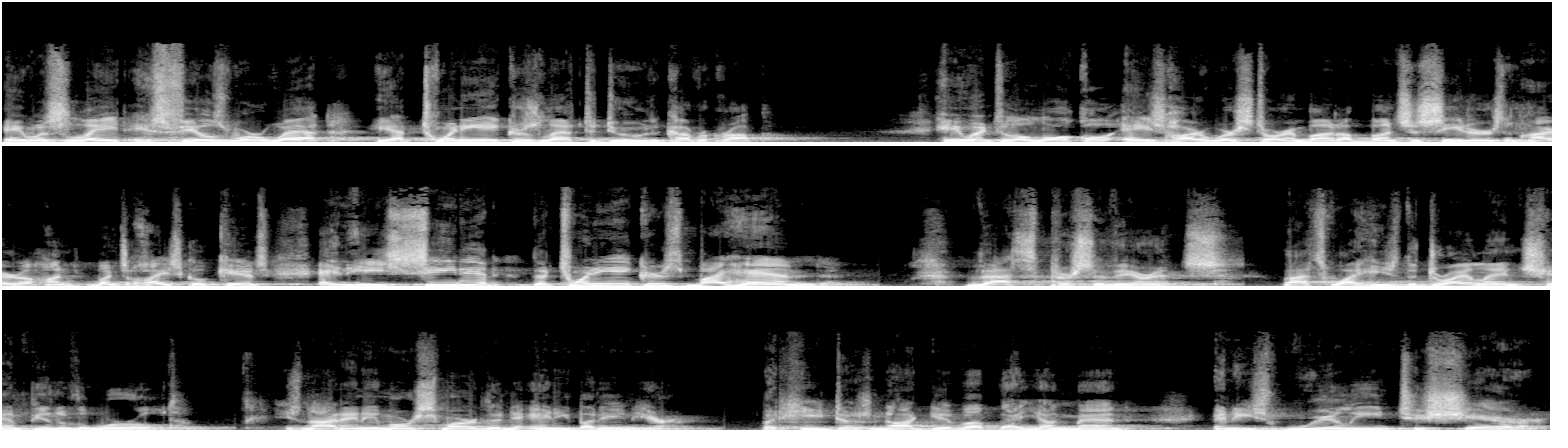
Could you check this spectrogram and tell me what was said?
It was late. His fields were wet. He had 20 acres left to do the cover crop. He went to the local Ace hardware store and bought a bunch of seeders and hired a bunch of high school kids, and he seeded the 20 acres by hand. That's perseverance. That's why he's the dryland champion of the world. He's not any more smarter than anybody in here, but he does not give up that young man and he's willing to share.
